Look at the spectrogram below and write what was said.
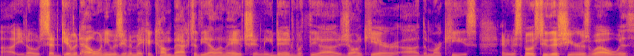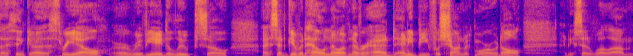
uh, you know, said give it hell when he was going to make a comeback to the LNH. And he did with the uh, Jean Pierre, uh, the Marquise. And he was supposed to this year as well with, I think, uh, 3L or Rivière-du-Loup. So I said, give it hell. No, I've never had any beef with Sean McMorrow at all. And he said, Well, um,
